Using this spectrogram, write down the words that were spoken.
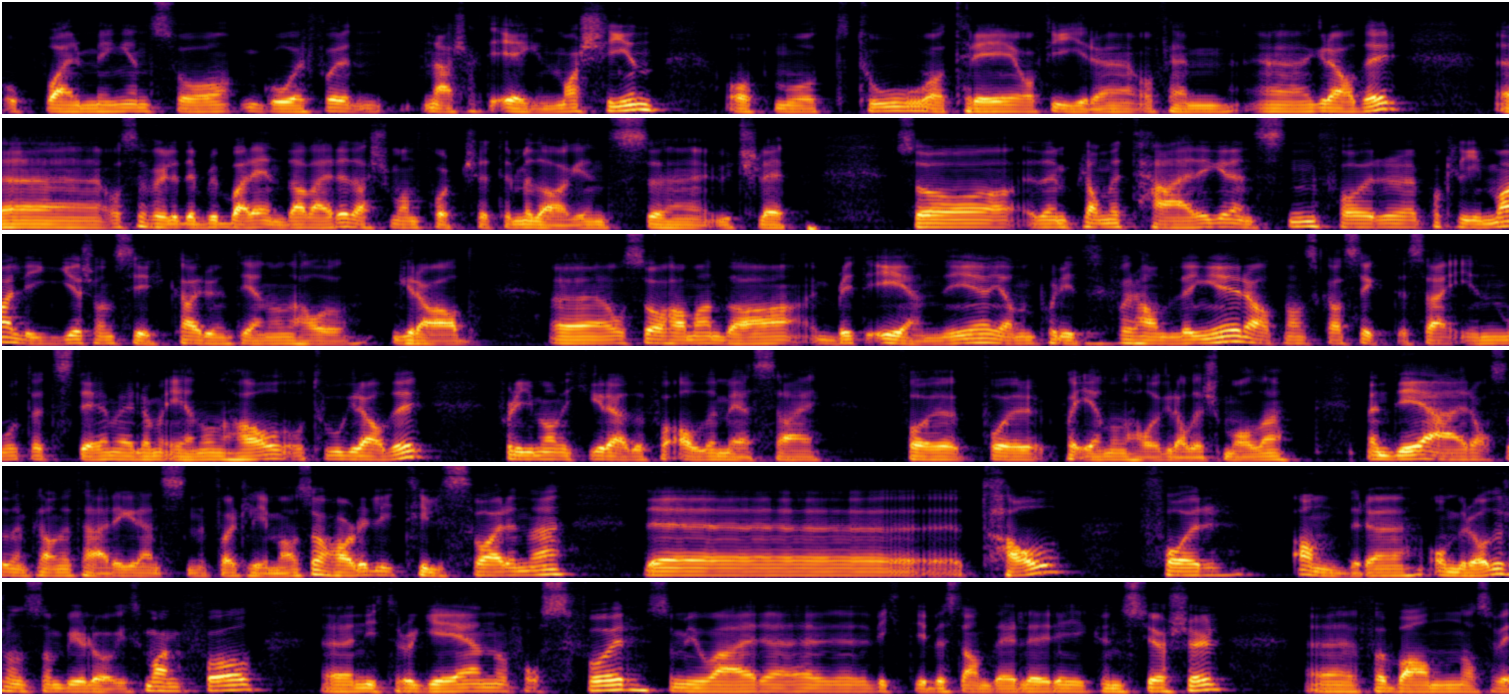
oppvarmingen så går for nær sagt egen maskin opp mot 2, og 3, og 4 og 5 grader. Uh, og selvfølgelig det blir bare enda verre dersom man fortsetter med dagens uh, utslipp. Så den planetære grensen for, på klima ligger sånn ca. rundt 1,5 grad. Og så har man da blitt enige gjennom politiske forhandlinger at man skal sikte seg inn mot et sted mellom 1,5 og 2 grader, fordi man ikke greide å få alle med seg for, for, på 1,5-gradersmålet. Men det er altså den planetære grensen for klima. Og så har du litt tilsvarende det, tall for andre områder, sånn som biologisk mangfold, eh, nitrogen og fosfor, som jo er eh, viktige bestanddeler i kunstgjødsel, eh, for vann osv.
